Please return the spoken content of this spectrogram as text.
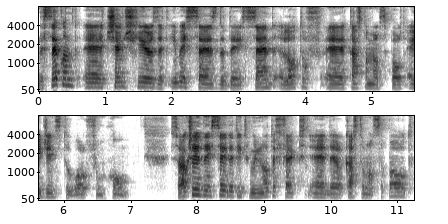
The second uh, change here is that eBay says that they send a lot of uh, customer support agents to work from home. So actually they say that it will not affect uh, their customer support,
